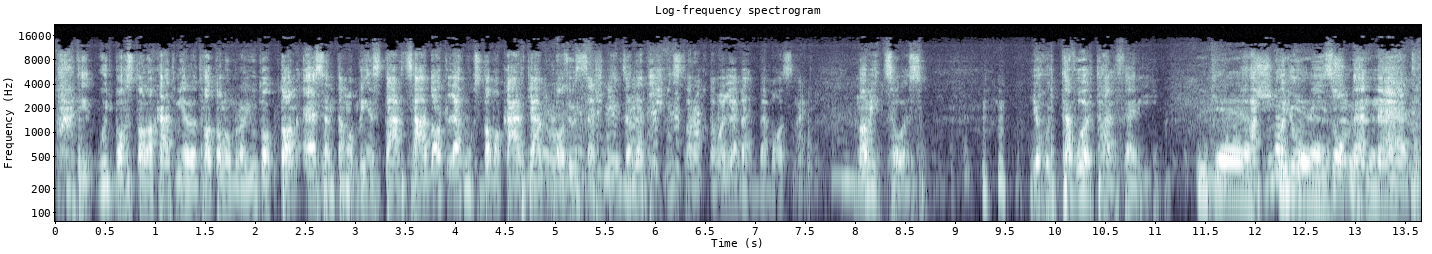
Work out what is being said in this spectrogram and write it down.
hát én úgy basztalak át, mielőtt hatalomra jutottam, elszedtem a pénztárcádat, lehúztam a kártyádról az összes pénzedet, és visszaraktam a zsebedbe, bazd meg. Na mit szólsz? Ja, hogy te voltál, Feri. Ügyes, Hát nagyon ügyes, bízom ügyes. benned.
